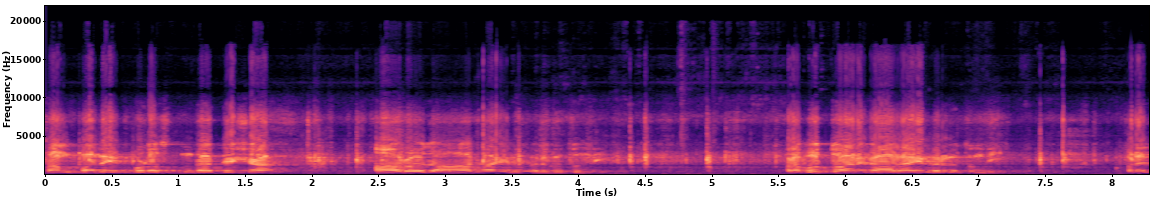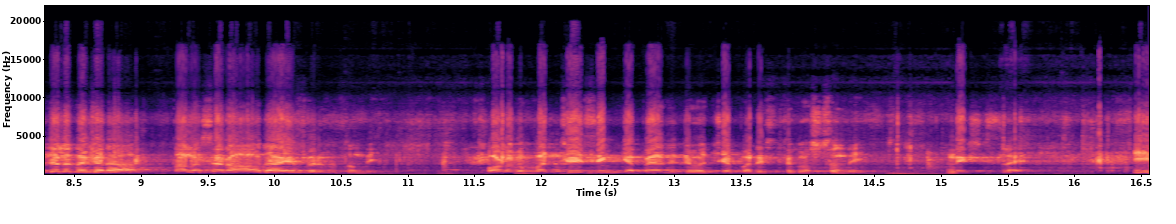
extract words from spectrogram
సంపద ఎప్పుడు వస్తుందా దిశ ఆ రోజు ఆదాయం పెరుగుతుంది. ప్రభుత్వానికి ఆదాయం పెరుగుతుంది. ప్రజల దగ్గర తలసరి ఆదాయం పెరుగుతుంది. వాళ్ళకు పర్చేసింగ్ కెపాసిటీ వచ్చే పరిస్థితికి వస్తుంది. నెక్స్ట్ స్లైడ్ ఈ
